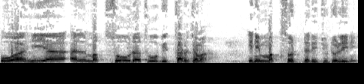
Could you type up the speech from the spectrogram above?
wahia al-maksudatu bitarjamah. Ini maksud dari judul ini.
